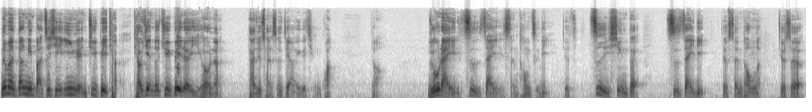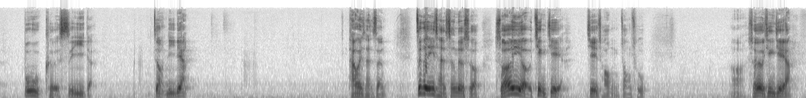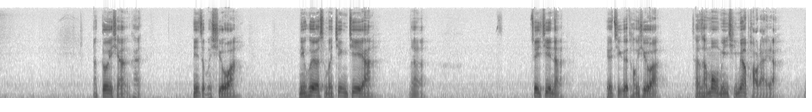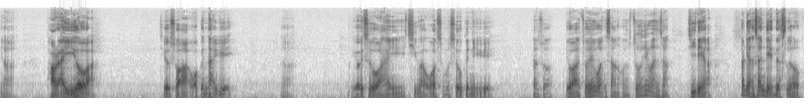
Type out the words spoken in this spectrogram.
那么，当你把这些因缘具备条条件都具备了以后呢，它就产生这样一个情况啊，如来自在神通之力，就自性的自在力。这神通啊，就是不可思议的这种力量，它会产生。这个一产生的时候，所有境界啊，皆从中出啊，所有境界啊。那各位想想看，你怎么修啊？你会有什么境界呀、啊？那最近呢、有几个同修啊，常常莫名其妙跑来了啊，跑来以后啊，就是说啊，我跟他约啊。有一次我还奇怪，我什么时候跟你约？他说有啊，昨天晚上。我说昨天晚上几点啊？他两三点的时候。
